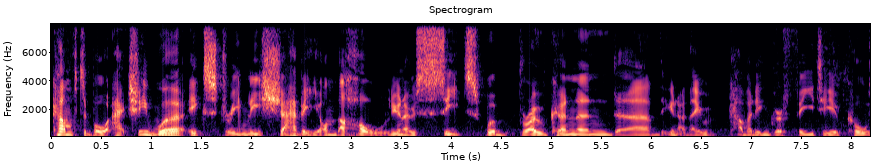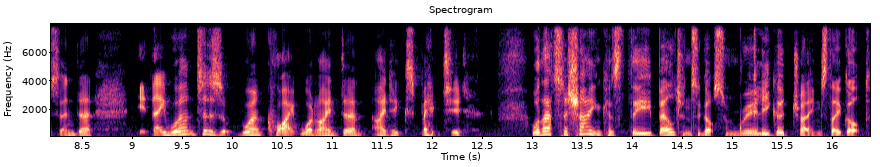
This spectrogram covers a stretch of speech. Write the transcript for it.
comfortable actually were extremely shabby on the whole. You know seats were broken and uh, you know they were covered in graffiti of course and uh, they weren't as weren't quite what i'd uh, i'd expected. Well, that's a shame because the Belgians have got some really good trains. They've got,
